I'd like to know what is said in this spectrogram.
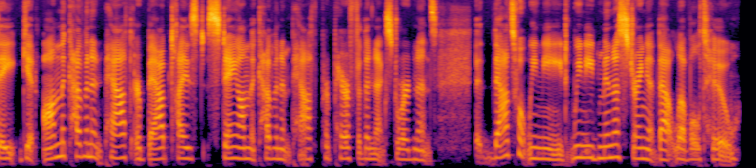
they get on the covenant path or baptized, stay on the covenant path, prepare for the next ordinance. That's what we need. We need ministering at that level too.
